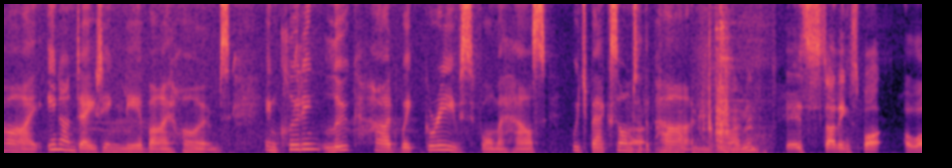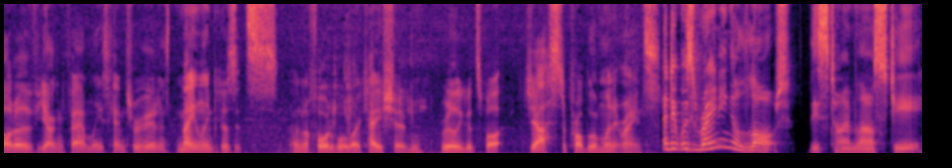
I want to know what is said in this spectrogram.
high, inundating nearby homes, including Luke Hardwick Greaves' former house, which backs onto the park. It's a stunning spot. A lot of young families came through here, and it's mainly because it's an affordable location. Really good spot. Just a problem when it rains. And it was raining a lot this time last year.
